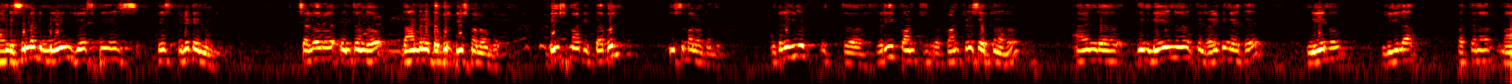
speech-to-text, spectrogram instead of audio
అండ్ ఈ సినిమాకి మెయిన్ యూఎస్పీ ఇస్ ఎంటర్టైన్మెంట్ చలోలో ఎంత ఉందో దానికన్నా డబుల్ భీష్మలో ఉంది. భీష్మాకి డబుల్ ఈ సినిమాలో ఉంటుంది. అంటే విత్ వెరీ కాన్ఫిడెన్స్ చెప్తున్నాను. అండ్ uh, దీని మెయిన్ దీని రైటింగ్ అయితే నేను లీలా పక్కన మా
